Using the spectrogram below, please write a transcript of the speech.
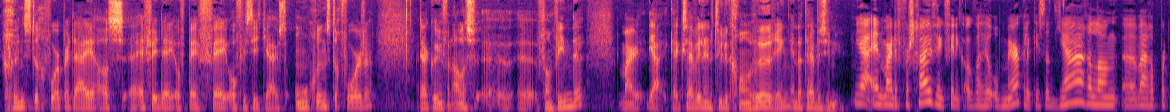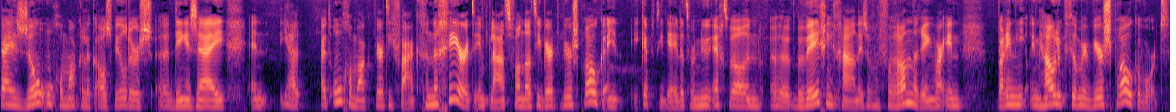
gunstig voor partijen als uh, eh, FVD of PVV, of is dit juist ongunstig voor ze? Daar kun je van alles van vinden. Maar ja, kijk, zij willen natuurlijk gewoon reuring en dat hebben ze nu. Ja, en maar de verschuiving vind ik ook wel heel opmerkelijk, is dat jarenlang uh, waren partijen zo ongemakkelijk als Wilders uh, dingen zei. En ja, uit ongemak werd hij vaak genegeerd in plaats van dat hij werd weersproken. En ik heb het idee dat er nu echt wel een uh, beweging gaande is of een verandering waarin waarin inhoudelijk veel meer weersproken wordt.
